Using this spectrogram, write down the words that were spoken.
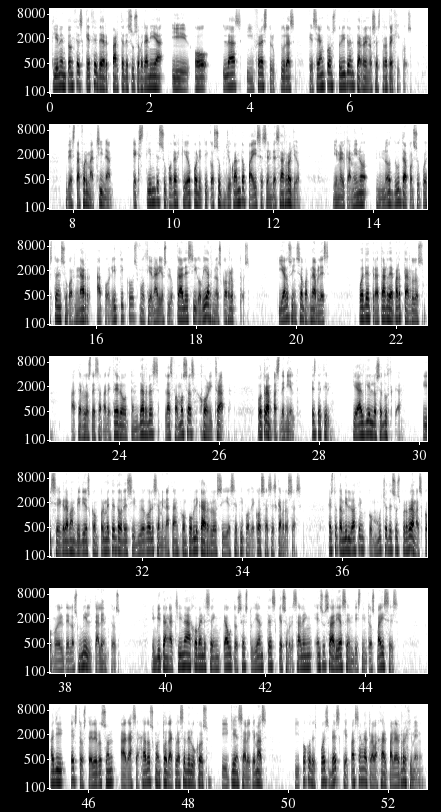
tiene entonces que ceder parte de su soberanía y o las infraestructuras que se han construido en terrenos estratégicos. De esta forma, China extiende su poder geopolítico subyugando países en desarrollo, y en el camino no duda, por supuesto, en sobornar a políticos, funcionarios locales y gobiernos corruptos. Y a los insobornables puede tratar de apartarlos, hacerlos desaparecer o tenderles las famosas honey trap, o trampas de miel, es decir, que alguien los seduzca, y se graban vídeos comprometedores y luego les amenazan con publicarlos y ese tipo de cosas escabrosas. Esto también lo hacen con muchos de sus programas, como el de los mil talentos. Invitan a China a jóvenes e incautos estudiantes que sobresalen en sus áreas en distintos países. Allí estos cerebros son agasajados con toda clase de lujos y quién sabe qué más, y poco después ves que pasan a trabajar para el régimen.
